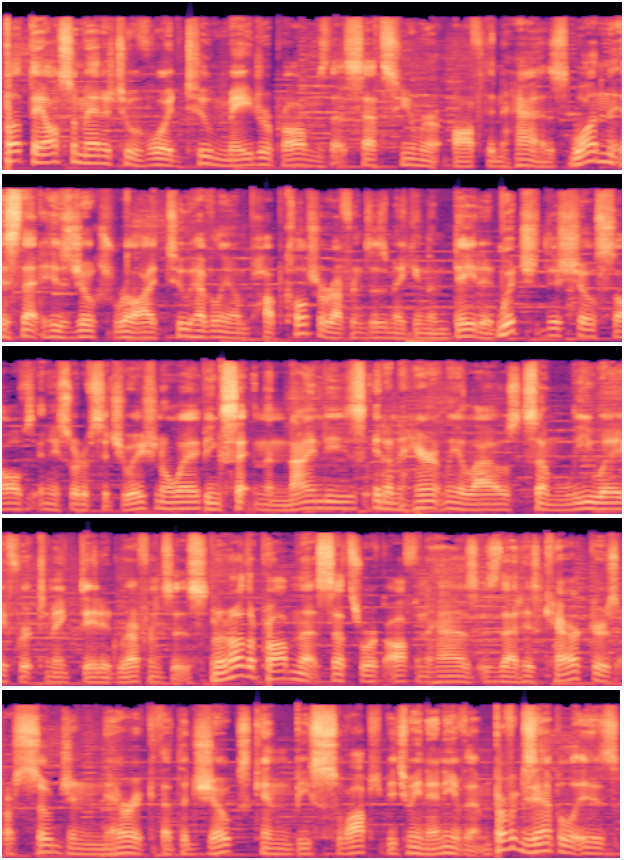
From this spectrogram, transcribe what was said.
but they also manage to avoid two major problems that Seth's humor often has. One is that his jokes rely too heavily on pop culture references, making them dated, which this show solves in a sort of situational way. Being set in the 90s, it inherently allows some leeway for it to make dated references. But another problem that Seth's work often has is that his characters are so generic that the jokes can be swapped between any of them. Perfect example is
